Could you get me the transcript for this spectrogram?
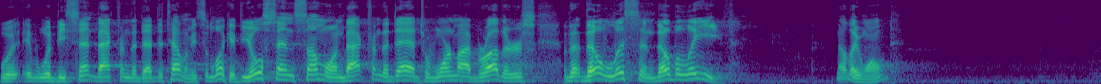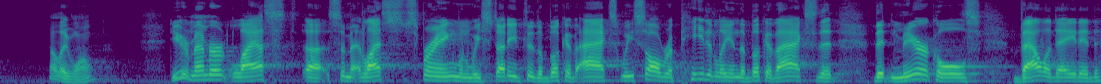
would, would be sent back from the dead to tell him. He said, Look, if you'll send someone back from the dead to warn my brothers, that they'll listen, they'll believe. No, they won't. No, they won't. Do you remember last, uh, last spring when we studied through the book of Acts? We saw repeatedly in the book of Acts that, that miracles validated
